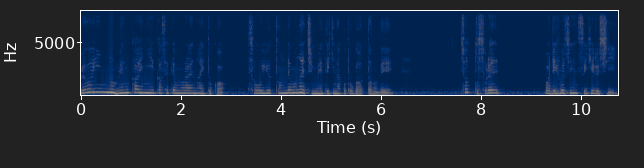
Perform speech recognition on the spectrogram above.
病院の面会に行かせてもらえないとかそういうとんでもない致命的なことがあったのでちょっとそれは理不尽すぎるし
